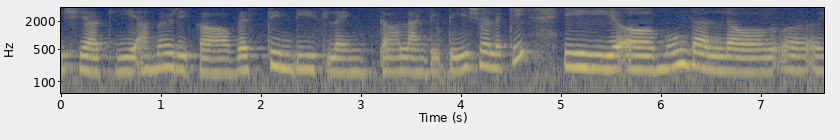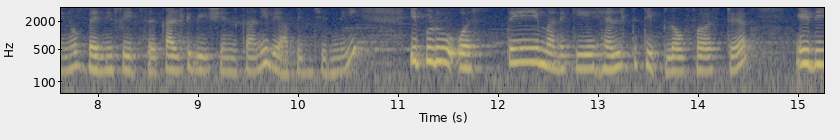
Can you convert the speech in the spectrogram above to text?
ఏషియాకి అమెరికా వెస్ట్ ఇండీస్ లాంటి దేశాలకి ఈ moong dal you know benefits cultivation కానీ వ్యాపించింది. ఇప్పుడు వస్తే మనకి హెల్త్ టిప్లో ఫస్ట్ ఇది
